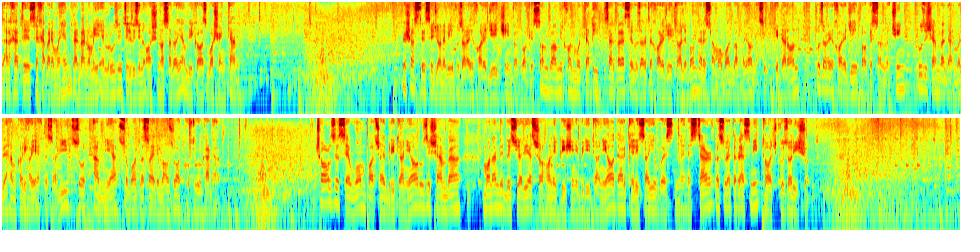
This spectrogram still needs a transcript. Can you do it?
سرخط سه خبر مهم در برنامه امروز تلویزیون آشنا صدای امریکا از واشنگتن نشست سه جانبه وزرای خارجه چین و پاکستان با امیرخان متقی سرپرست وزارت خارجه طالبان در اسلام آباد به پایان رسید که در آن وزرای خارجه پاکستان و چین روز شنبه در مورد همکاری های اقتصادی، صلح، امنیت، ثبات و سایر موضوعات گفتگو کردند. چارلز سوم پادشاه بریتانیا روز شنبه مانند بسیاری از شاهان پیشین بریتانیا در کلیسای وستمنستر به صورت رسمی تاجگذاری شد.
